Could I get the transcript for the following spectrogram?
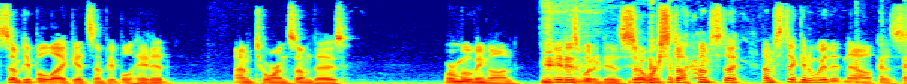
Some people like it, some people hate it. I'm torn some days. We're moving on. It is what it is. So we're stuck. I'm stuck. I'm sticking with it now because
